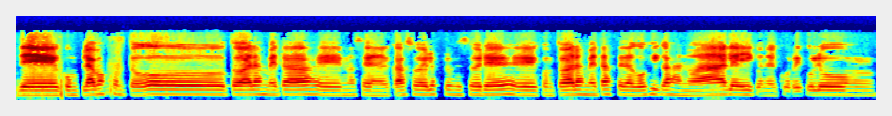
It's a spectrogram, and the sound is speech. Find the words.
de cumplamos con todo, todas las metas, eh, no sé, en el caso de los profesores, con todas las metas pedagógicas anuales y con el currículum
